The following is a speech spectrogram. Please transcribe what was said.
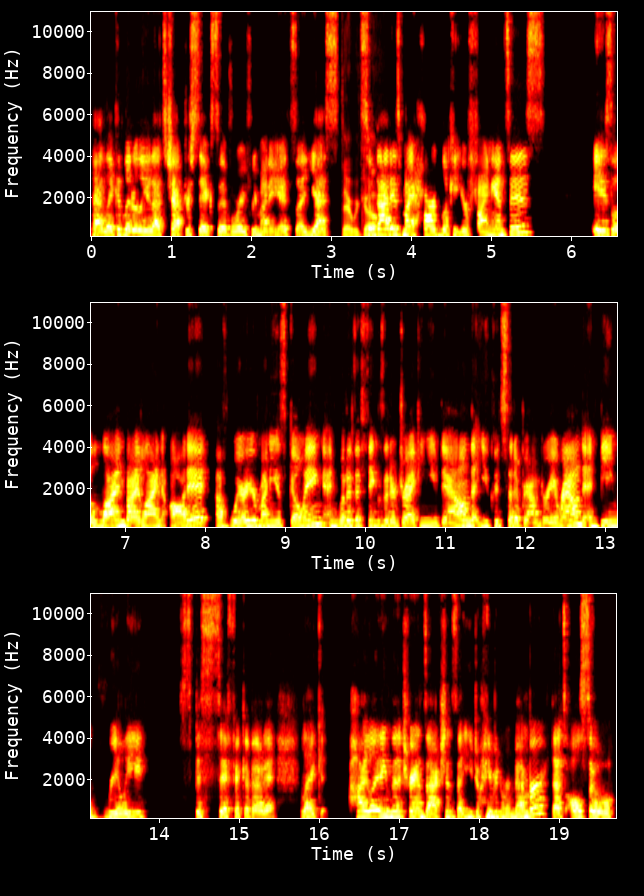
Yeah, like literally that's chapter 6 of Worry Free Money. It's a yes. There we go. So that is my hard look at your finances is a line by line audit of where your money is going and what are the things that are dragging you down that you could set a boundary around and being really specific about it. Like highlighting the transactions that you don't even remember. That's also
